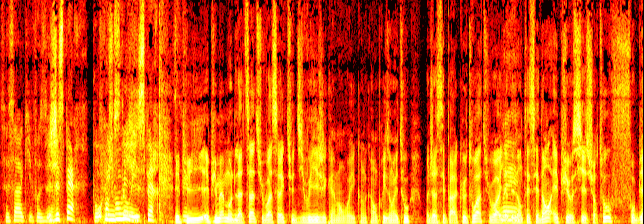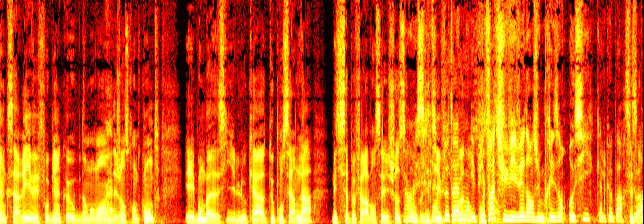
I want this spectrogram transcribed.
C'est ça qu'il faut se dire. J'espère. Pour une Franchement, oui, story. j'espère. Et puis, et puis même au-delà de ça, tu vois, c'est vrai que tu te dis oui, j'ai quand même envoyé quelqu'un en prison et tout. Déjà, c'est pas que toi, tu vois, il y a des antécédents. Et puis aussi et surtout, faut bien que ça arrive et faut bien qu'au bout d'un moment, Ouais. des gens se rendent compte. Et bon, bah, si le cas te concerne là, mais si ça peut faire avancer les choses, c'est Ah que positif. clair. tu vois, Totalement. Et puis toi, tu vivais dans une prison aussi, quelque part. C'est ça.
